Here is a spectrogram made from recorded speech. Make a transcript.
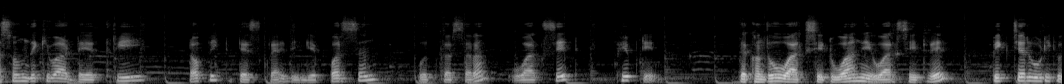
आसन देखा day three topic describing a person ଉତ୍କର୍ଷର ୱାର୍କସିଟ୍ ଫିଫ୍ଟିନ୍ ଦେଖନ୍ତୁ ୱାର୍କସିଟ୍ ୱାନ୍ ଏ ୱାର୍କସିଟ୍ରେ ପିକ୍ଚର୍ ଗୁଡ଼ିକୁ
